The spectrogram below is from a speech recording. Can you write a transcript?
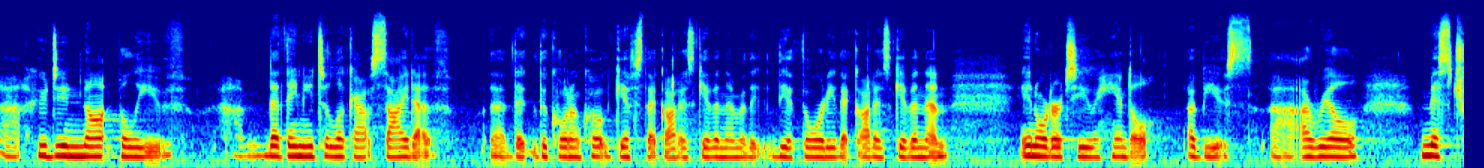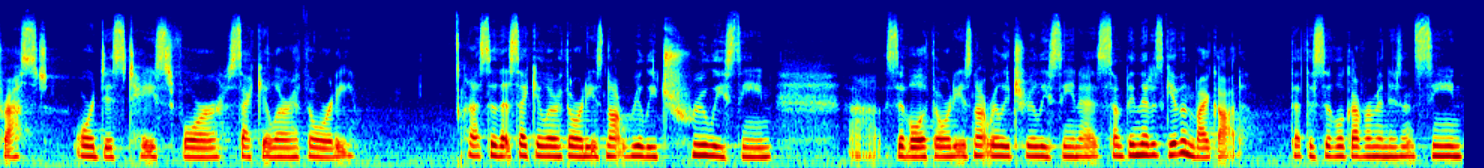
uh, who do not believe um, that they need to look outside of uh, the, the, quote unquote gifts that God has given them or the, the, authority that God has given them in order to handle abuse. Uh, a real mistrust or distaste for secular authority. Uh, so that secular authority is not really truly seen, uh, civil authority is not really truly seen as something that is given by God, that the civil government isn't seen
